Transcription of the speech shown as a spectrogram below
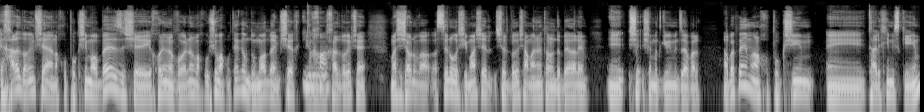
ואחד הדברים שאנחנו פוגשים הרבה זה שיכולים לבוא אלינו, ואנחנו שוב, אנחנו ניתן גם דוגמאות בהמשך, כאילו נכון. אחד הדברים שמה שישבנו ועשינו רשימה של, של דברים שהמעניין אותנו לדבר עליהם, אה, ש, שמדגימים את זה, אבל הרבה פעמים אנחנו פוגשים אה, תהליכים עסקיים,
